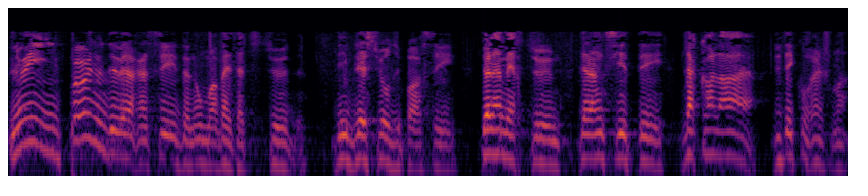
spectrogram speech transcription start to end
Lui, il peut nous débarrasser de nos mauvaises attitudes, des blessures du passé, de l'amertume, de l'anxiété, de la colère, du découragement.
